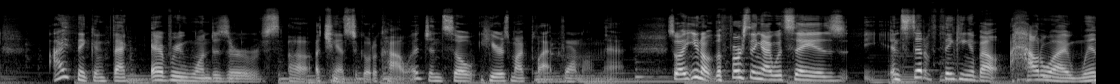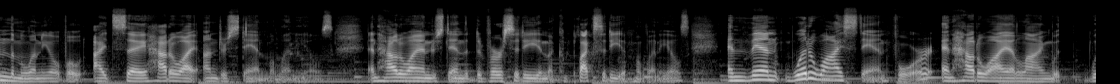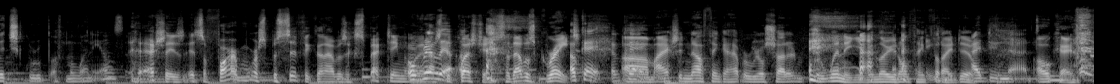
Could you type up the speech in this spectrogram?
I think, in fact, everyone deserves uh, a chance to go to college. And so here's my platform on that. So, you know, the first thing I would say is instead of thinking about how do I win the millennial vote, I'd say, how do I understand millennials? And how do I understand the diversity and the complexity of millennials? And then what do I stand for? And how do I align with which group of millennials? Actually, it's, a far more specific than I was expecting when oh, I asked the question. So that was great. okay. okay. Um, I actually now think I have a real shot at winning, even though you don't think that I do. I do not. Okay.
